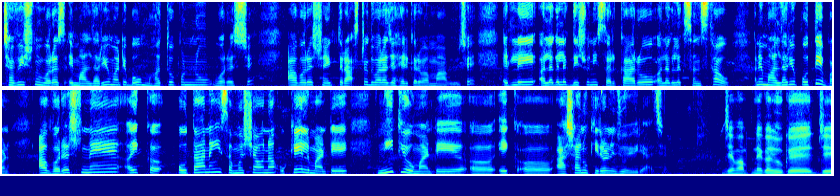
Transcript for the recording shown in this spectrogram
છવ્વીસનું વર્ષ એ માલધારીઓ માટે બહુ મહત્ત્વપૂર્ણનું વર્ષ છે. આ વર્ષ સંયુક્ત રાષ્ટ્ર દ્વારા જાહેર કરવામાં આવ્યું છે. એટલે અલગ અલગ દેશોની સરકારો, અલગ અલગ સંસ્થાઓ અને માલધારીઓ પોતે પણ આ વર્ષને એક પોતાની સમસ્યાઓના ઉકેલ માટે, નીતિઓ માટે એક આશાનું કિરણ જોઈ રહ્યા છે. જેમ આપને કહ્યું કે જે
